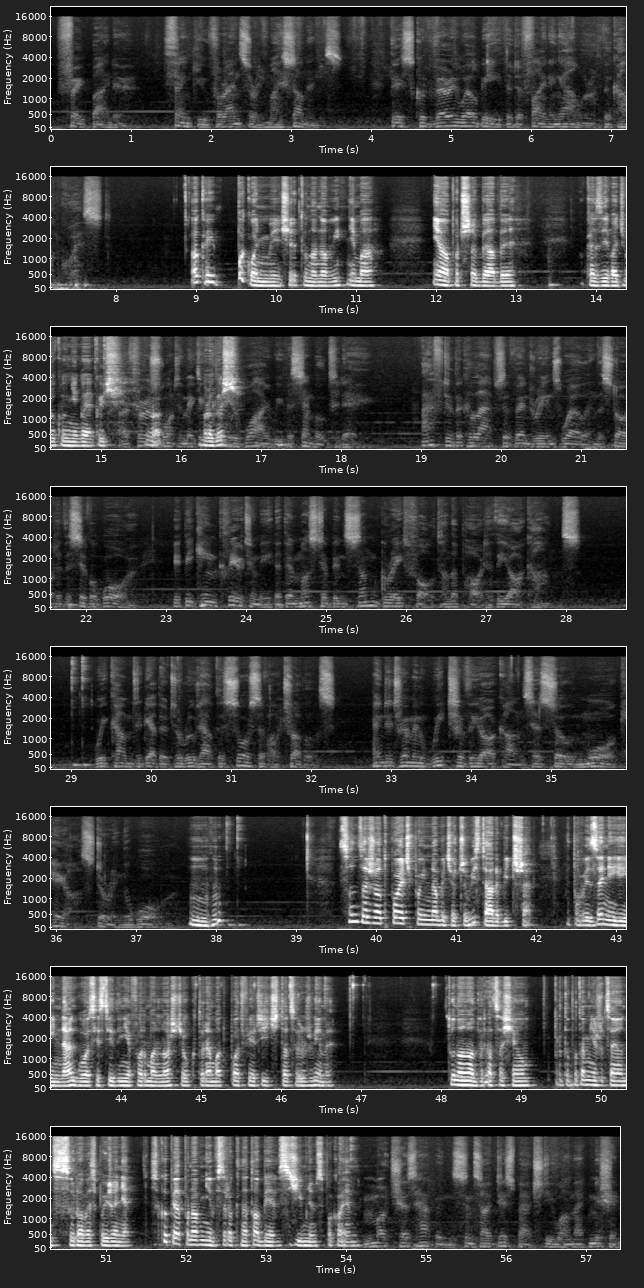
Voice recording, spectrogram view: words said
Fatebinder, thank you for answering my summons. This could very well be the defining hour of the conquest. Okej, okay, pokłońmy się Tunanowi. Nie ma, nie ma potrzeby, aby okazywać wokół niego jakąś wrogość. After the collapse of Vendrian's Well and the start of the Civil War, it became clear to me that there must have been some great fault on the part of the Archons. We come together to root out the source of our troubles, and determine which of the Archons has sown more chaos during the war. Mhm. Sądzę, że odpowiedź powinna być oczywista, arbitrze. Wypowiedzenie jej na głos jest jedynie formalnością, która ma potwierdzić to, co już wiemy. Tunon odwraca się, prawdopodobnie rzucając surowe spojrzenie. Skupia ponownie wzrok na tobie z zimnym spokojem. Much has happened since I dispatched you on that mission.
